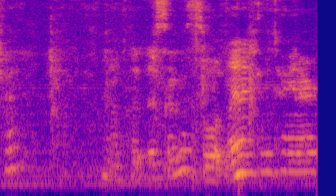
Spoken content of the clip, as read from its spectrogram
Okay. I'm in the soiled linen container.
